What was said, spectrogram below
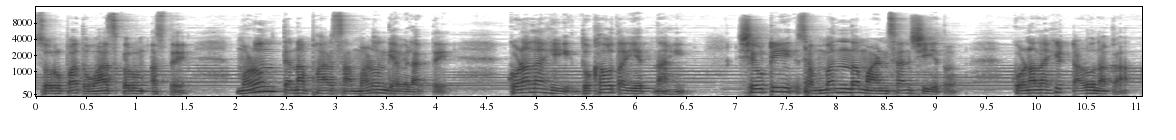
स्वरूपात वास करून असते. म्हणून त्यांना फार सांभाळून घ्यावे लागते. कोणालाही दुखावता येत नाही. शेवटी संबंध माणसांशी येतो. कोणालाही टाळू नका.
